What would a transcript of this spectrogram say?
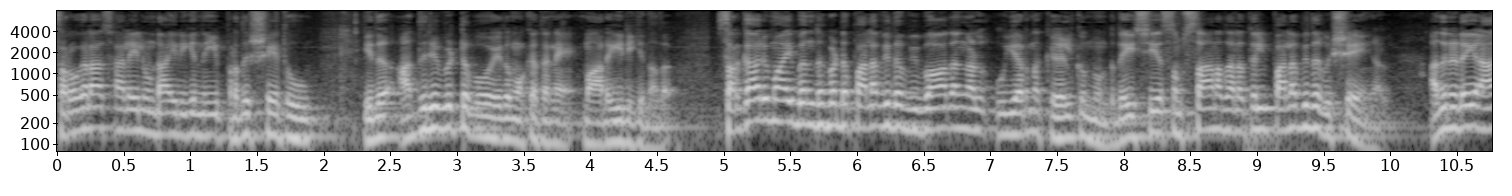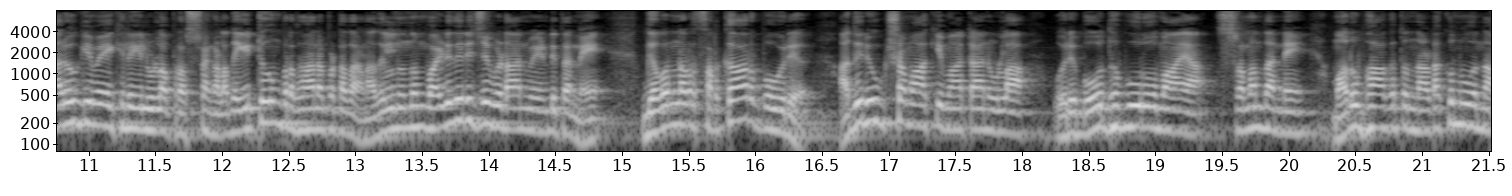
സർവകലാശാലയിൽ ഉണ്ടായിരിക്കുന്ന ഈ പ്രതിഷേധവും ഇത് അതിരുവിട്ടു പോയതുമൊക്കെ തന്നെ മാറിയിരിക്കുന്നത്. സർക്കാരുമായി ബന്ധപ്പെട്ട് പലവിധ വിവാദങ്ങൾ ഉയർന്നു കേൾക്കുന്നുണ്ട്. ദേശീയ സംസ്ഥാന തലത്തിൽ പലവിധ വിഷയങ്ങൾ. അതിനിടയിൽ ആരോഗ്യ മേഖലയിലുള്ള പ്രശ്നങ്ങൾ അത് ഏറ്റവും പ്രധാനപ്പെട്ടതാണ്. അതിൽ നിന്നും വഴിതിരിച്ചു വിടാൻ വേണ്ടി തന്നെ ഗവർണർ സർക്കാർ പോര് അതിരൂക്ഷമാക്കി മാറ്റാനുള്ള ഒരു ബോധപൂർവമായ ശ്രമം തന്നെ മറുഭാഗത്ത് നടക്കുന്നുവെന്ന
